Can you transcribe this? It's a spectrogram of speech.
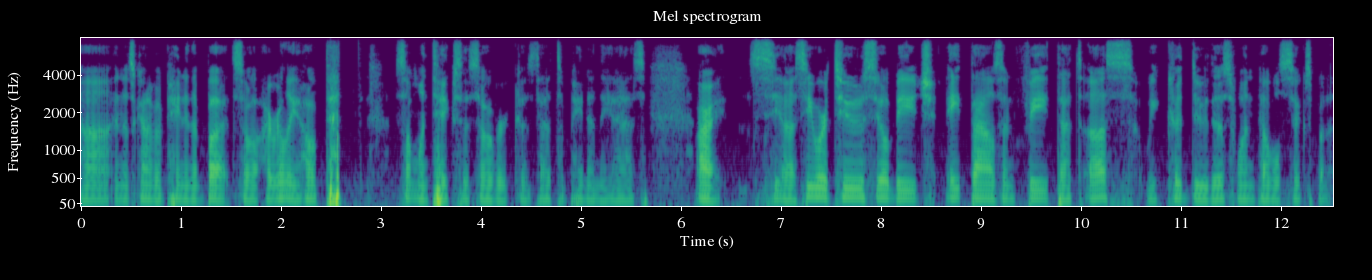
Uh, and it's kind of a pain in the butt. So I really hope that someone takes this over because that's a pain in the ass. All right, uh, Seaward 2, Seal Beach, 8,000 feet. That's us. We could do this one, Pebble 6, but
